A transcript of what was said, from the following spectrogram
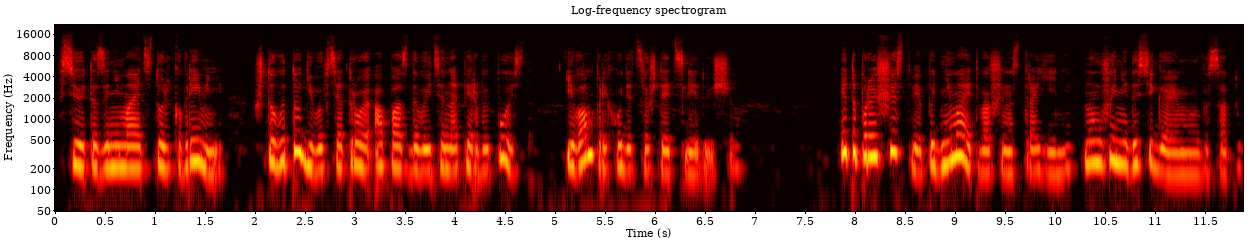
Все это занимает столько времени, что в итоге вы все трое опаздываете на первый поезд, и вам приходится ждать следующего. Это происшествие поднимает ваше настроение на уже недосягаемую высоту.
